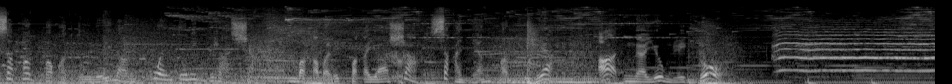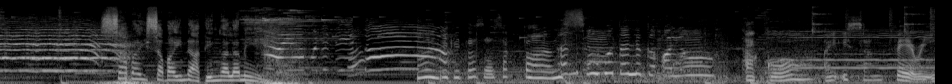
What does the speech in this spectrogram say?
sa pagpapatuloy ng kwento ni Gracia. Makabalik pa kaya siya sa kanyang pamilya? At ngayong linggo, sabay-sabay nating alamin Oh, hindi kita sasaktan. Ano po ba talaga kayo? Ako ay isang fairy.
